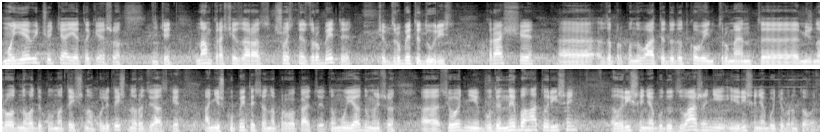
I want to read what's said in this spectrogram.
моє відчуття є таке, що значить, нам краще зараз щось не зробити, щоб зробити дурість. Краще запропонувати додатковий інструмент е, міжнародного дипломатичного політичного розв'язки, аніж купитися на провокацію. Тому я думаю, що е, сьогодні буде небагато рішень, але рішення будуть зважені і рішення будуть обґрунтовані.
